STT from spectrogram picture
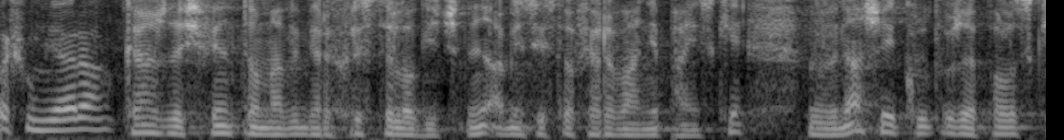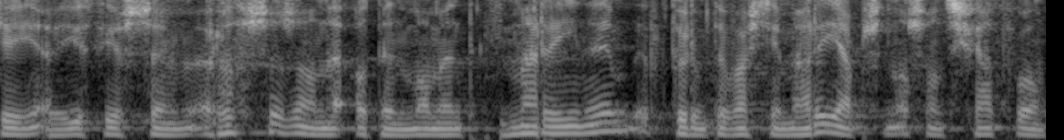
ktoś umiera. Każde święto ma wymiar chrystologiczny, a więc jest to ofiarowanie pańskie. W naszej kulturze polskiej jest jeszcze rozszerzone o ten moment maryjny, w którym to właśnie Maryja przynosząc światło,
